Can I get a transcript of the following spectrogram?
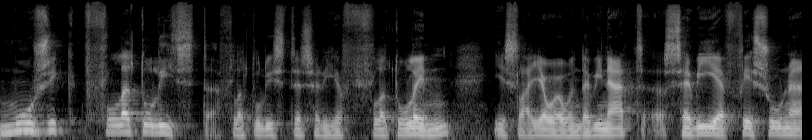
músic flatulista. Flatulista seria flatulent i, esclar, ja ho heu endevinat, sabia fer sonar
